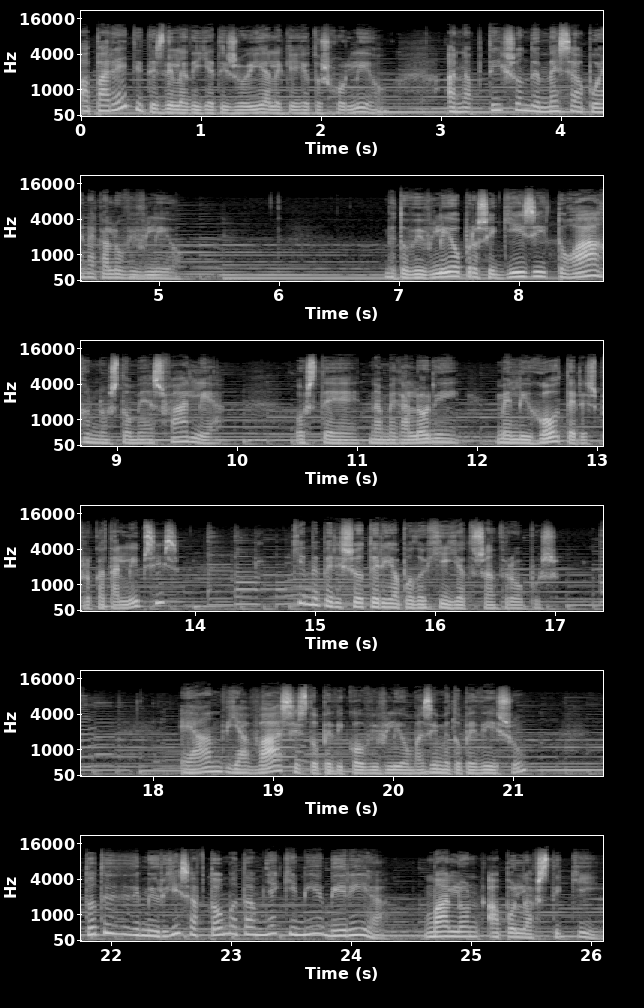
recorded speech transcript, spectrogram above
απαραίτητες δηλαδή για τη ζωή αλλά και για το σχολείο, αναπτύσσονται μέσα από ένα καλό βιβλίο. Με το βιβλίο προσεγγίζει το άγνωστο με ασφάλεια, ώστε να μεγαλώνει με λιγότερες προκαταλήψεις και με περισσότερη αποδοχή για τους ανθρώπους. Εάν διαβάσεις το παιδικό βιβλίο μαζί με το παιδί σου, τότε δημιουργείς αυτόματα μια κοινή εμπειρία, μάλλον απολαυστική,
